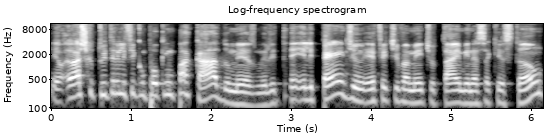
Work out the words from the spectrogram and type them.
eu, eu, acho que o Twitter ele fica um pouco empacado mesmo. Ele, tem, ele perde efetivamente o time nessa questão.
